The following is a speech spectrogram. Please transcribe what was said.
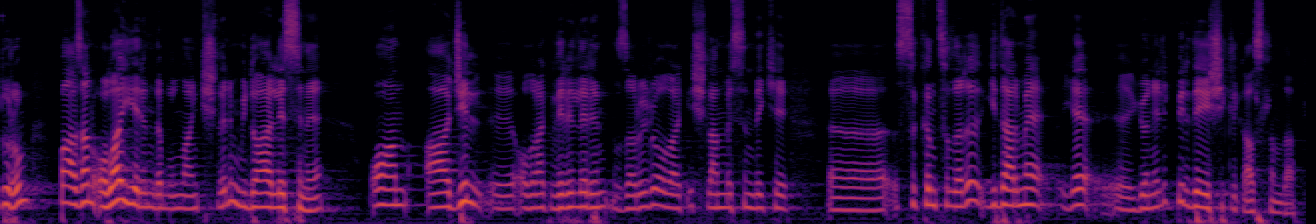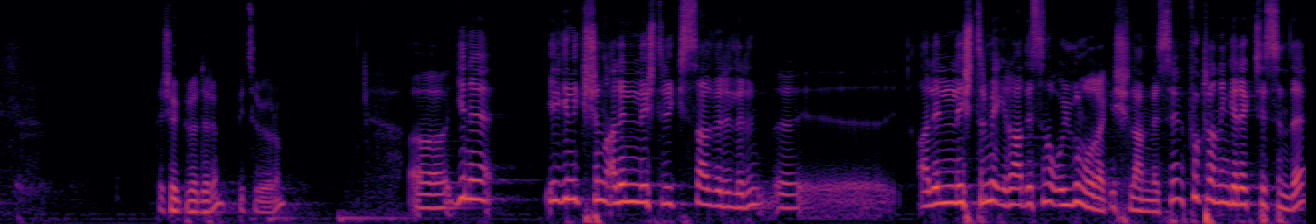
durum bazen olay yerinde bulunan kişilerin müdahalesini o an acil e, olarak verilerin zaruri olarak işlenmesindeki e, sıkıntıları gidermeye e, yönelik bir değişiklik aslında. Teşekkür ederim. Bitiriyorum. Ee, yine ilgili kişinin alenileştirdiği kişisel verilerin e, alenileştirme iradesine uygun olarak işlenmesi, fıkranın gerekçesinde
